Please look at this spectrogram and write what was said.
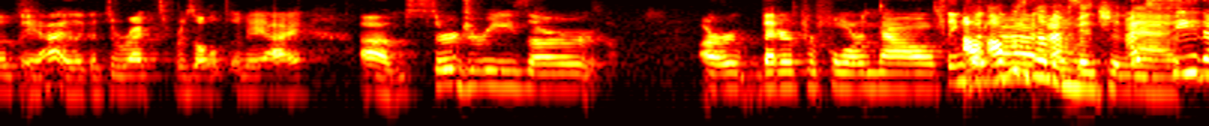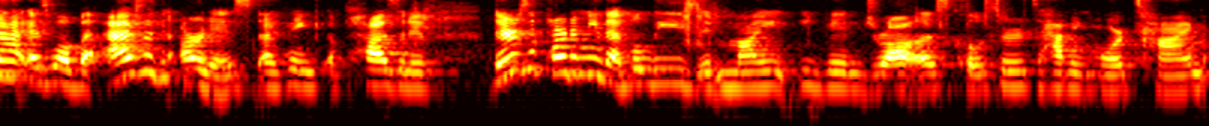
of AI, like a direct result of AI. Um, surgeries are are better performed now. Things I- like I was that. gonna s- mention that. I see that as well. But as an artist, I think a positive. There's a part of me that believes it might even draw us closer to having more time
